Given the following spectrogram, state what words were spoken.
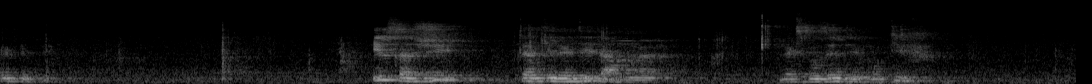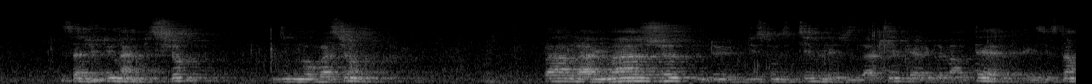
PPP. Il s'agit, tel qu'il est dit dans euh, l'exposé des motifs, il s'agit d'une ambition d'innovation par l'arrimage du dispositif législatif et réglementaire existant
